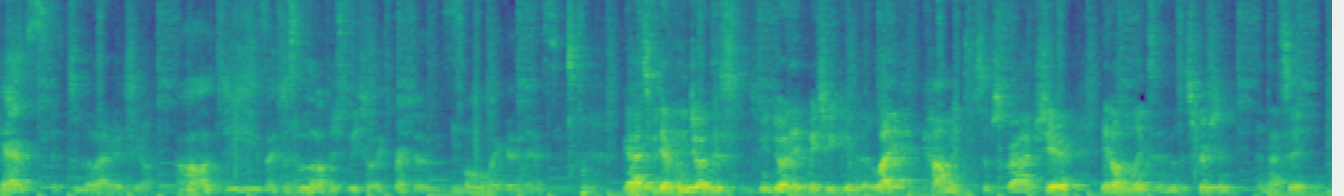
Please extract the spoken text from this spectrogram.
Yes. It's too hilarious, yo. Oh, jeez. I just love his facial expressions. Mm-hmm. Oh, my goodness. Guys, we definitely enjoyed this. If you enjoyed it, make sure you give it a like, comment, subscribe, share. Hit all the links in the description. And that's it. We'll be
